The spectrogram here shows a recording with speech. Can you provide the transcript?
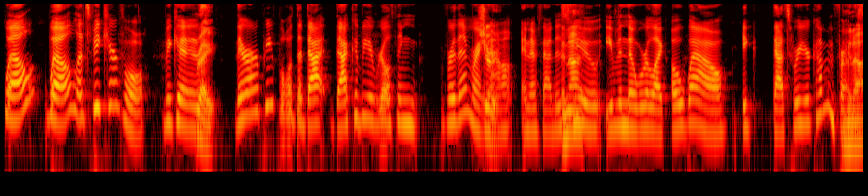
Well, well, let's be careful because Right. there are people that, that that could be a real thing for them right Sure. now. And if that is And I- you, even though we're like, oh wow, it, that's where you're coming from. And I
